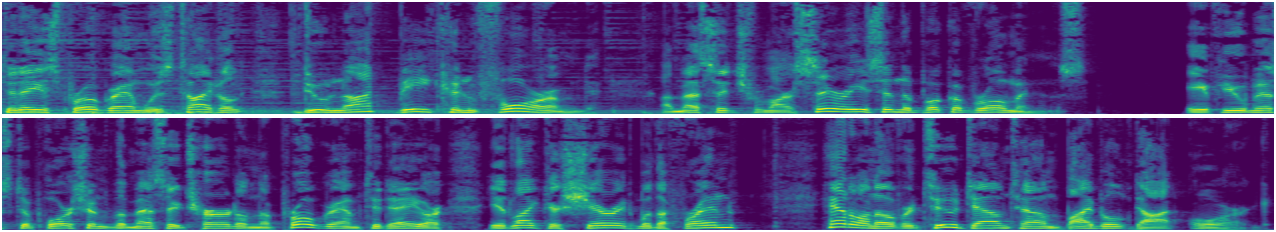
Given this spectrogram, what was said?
Today's program was titled Do Not Be Conformed, a message from our series in the book of Romans. If you missed a portion of the message heard on the program today or you'd like to share it with a friend, head on over to downtownbible.org.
